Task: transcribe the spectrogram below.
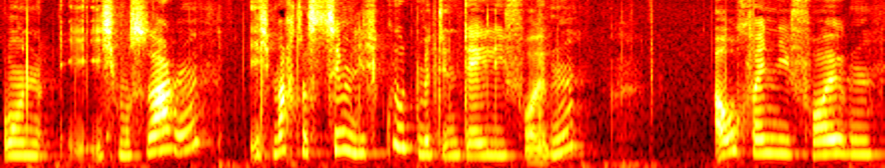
und ich muss sagen, ich mache das ziemlich gut mit den Daily-Folgen. Auch wenn die Folgen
